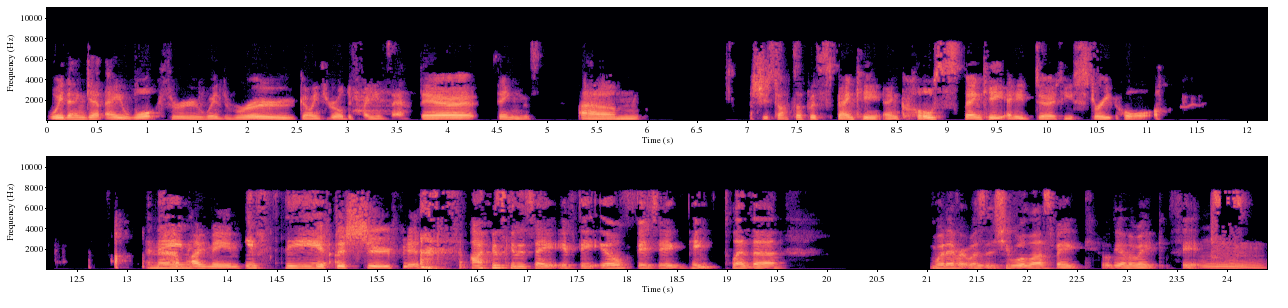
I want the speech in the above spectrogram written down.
We then get a walkthrough with Ru going through all the queens and their things. Um, she starts off with Spanky and calls Spanky a dirty street whore. I mean, I mean, if the if the shoe fits, I was going to say if the ill-fitting pink pleather, whatever it was that she wore last week or the other week, fits. mm,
